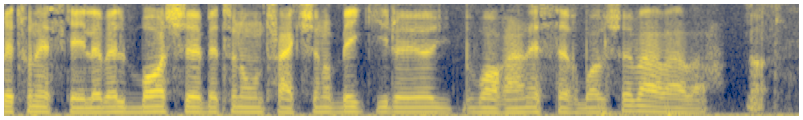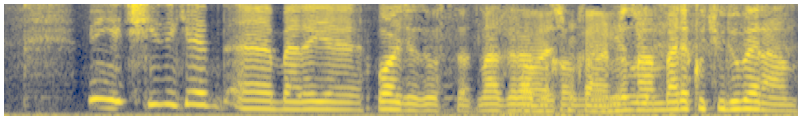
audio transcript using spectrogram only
بتونه scalable باشه بتونه اون traction رو بگیره واقعا استقبال شه و و و. یه چیزی که برای با اجازه استاد معذرت می‌خوام. امروز منبر کوچولو برم.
